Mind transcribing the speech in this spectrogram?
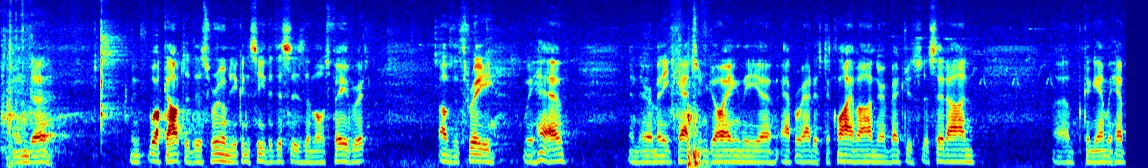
And uh, we walk out to this room, you can see that this is the most favorite of the three we have. And there are many cats enjoying the uh, apparatus to climb on, there are benches to sit on. Uh, again, we have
